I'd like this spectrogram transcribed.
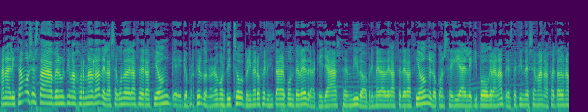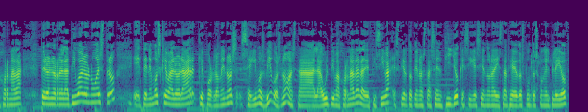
Analizamos esta penúltima jornada de la segunda de la Federación, que, que, por cierto, no lo hemos dicho, primero felicitar al Pontevedra, que ya ha ascendido a primera de la Federación, lo conseguía el equipo Granate este fin de semana a falta de una jornada, pero en lo relativo a lo nuestro, eh, tenemos que valorar que por lo menos seguimos vivos, ¿no? Hasta la última jornada, la decisiva. Es cierto que no está sencillo, que sigue siendo una distancia de dos puntos con el playoff,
